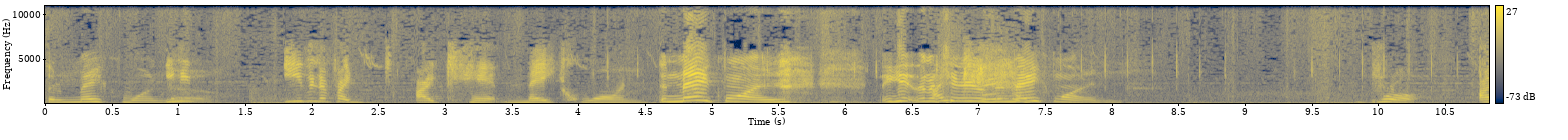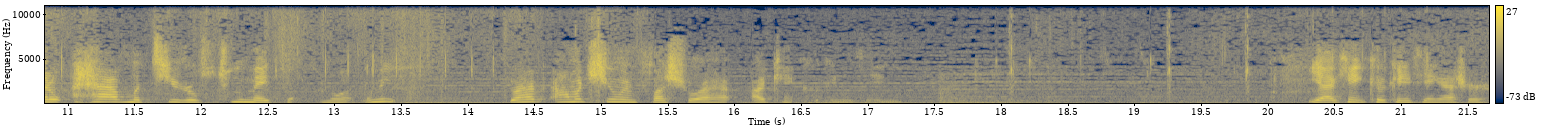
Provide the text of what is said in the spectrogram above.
Then make one. You though. Even if I, I can't make one. Then make one. you get the materials and make one. Bro, I don't have materials to make one. You know what, let me... Do I have... How much human flesh do I have? I can't cook anything. Yeah, I can't cook anything, Asher.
